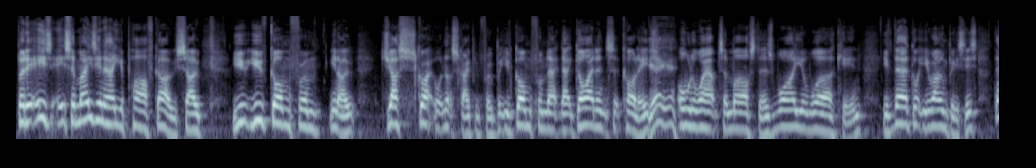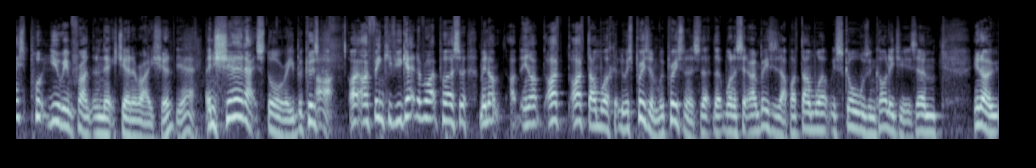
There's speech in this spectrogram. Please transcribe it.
But it is it's amazing how your path goes. So you you've gone from you know. Just scra- well, not scraping through, but you've gone from that, that guidance at college Yeah, yeah. all the way up to masters while you're working. You've now got your own business. Let's put you in front of the next generation Yeah. and share that story because Ah. I, I think if you get the right person, I mean, I'm, I, you know, I've, I've done work at Lewes Prison with prisoners that, that want to set their own business up. I've done work with schools and colleges. Um, you know,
